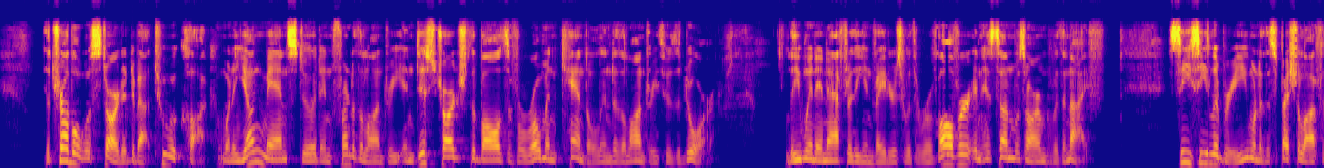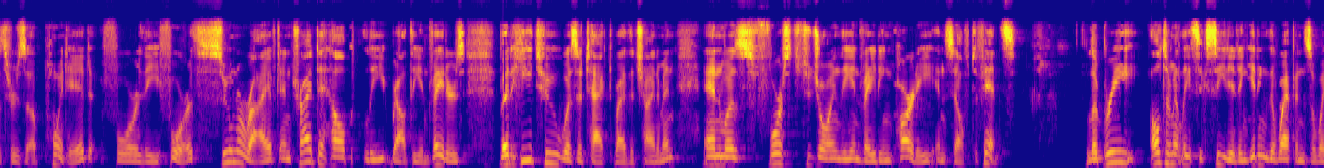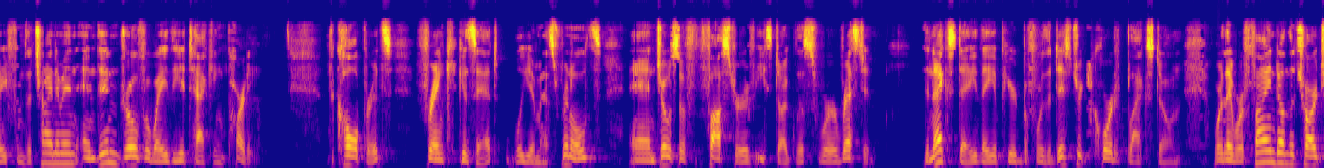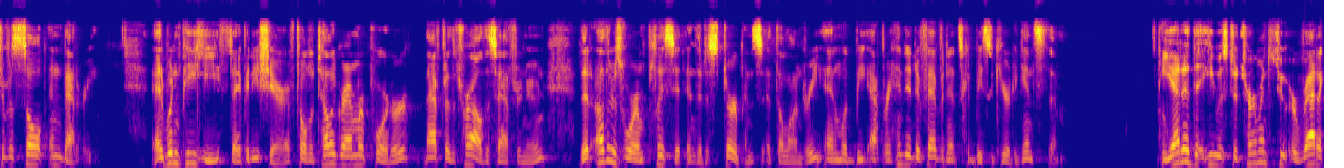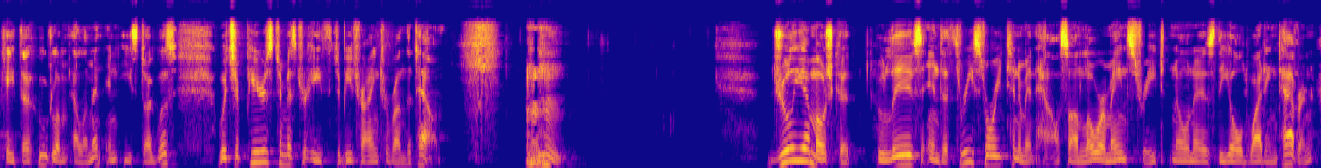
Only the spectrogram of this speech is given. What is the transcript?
The trouble was started about two o'clock, when a young man stood in front of the laundry and discharged the balls of a Roman candle into the laundry through the door. Lee went in after the invaders with a revolver, and his son was armed with a knife. C.C. Labrie, one of the special officers appointed for the 4th, soon arrived and tried to help Lee rout the invaders, but he too was attacked by the Chinamen and was forced to join the invading party in self defense. Labrie ultimately succeeded in getting the weapons away from the Chinamen and then drove away the attacking party. The culprits, Frank Gazette, William S. Reynolds, and Joseph Foster of East Douglas, were arrested. The next day they appeared before the district court at Blackstone, where they were fined on the charge of assault and battery. Edwin P. Heath, deputy sheriff, told a telegram reporter after the trial this afternoon that others were implicit in the disturbance at the laundry and would be apprehended if evidence could be secured against them. He added that he was determined to eradicate the hoodlum element in East Douglas, which appears to Mr. Heath to be trying to run the town. Julia Moshkut, who lives in the three story tenement house on Lower Main Street, known as the Old Whiting Tavern,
